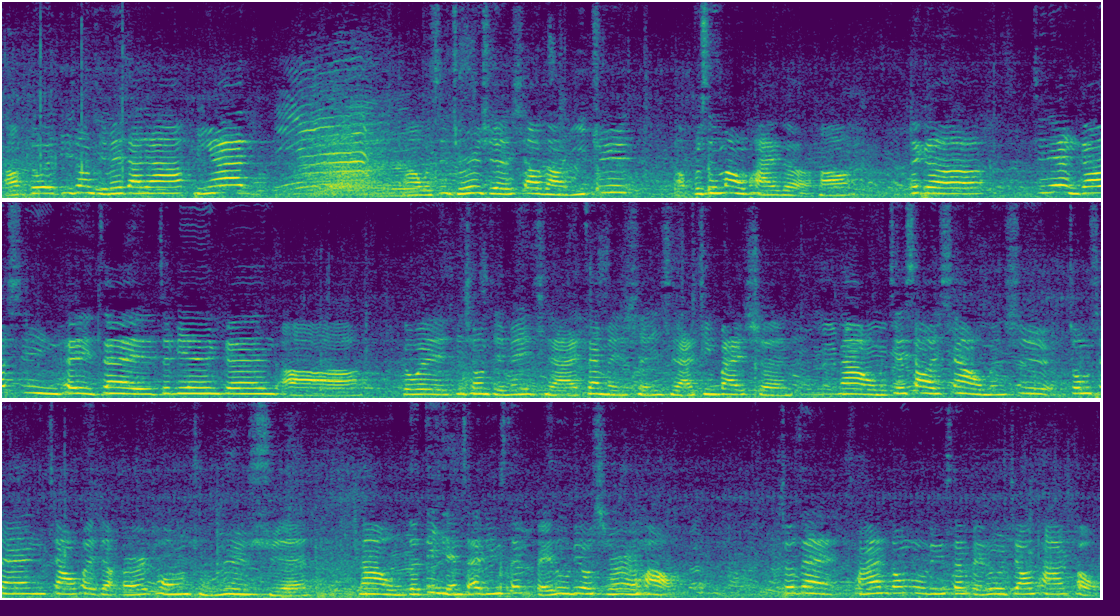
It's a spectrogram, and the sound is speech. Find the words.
好，各位弟兄姐妹，大家平安。平安。啊，我是主日学的校长怡君，啊，不是冒牌的。好，那个今天很高兴可以在这边跟啊各位弟兄姐妹一起来赞美神，一起来敬拜神。那我们介绍一下，我们是中山教会的儿童主日学。那我们的地点在林森北路六十二号，就在长安东路林森北路交叉口。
